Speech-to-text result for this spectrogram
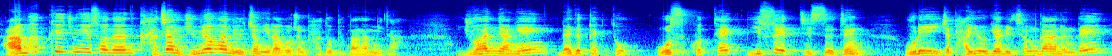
암 학회 중에서는 가장 유명한 일정이라고 좀 봐도 무방합니다. 유한양행, 메드팩토, 오스코텍, 이수에지스 등 우리 이제 바이오 기업이 참가하는데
